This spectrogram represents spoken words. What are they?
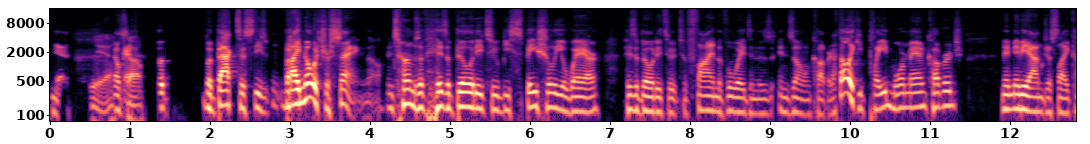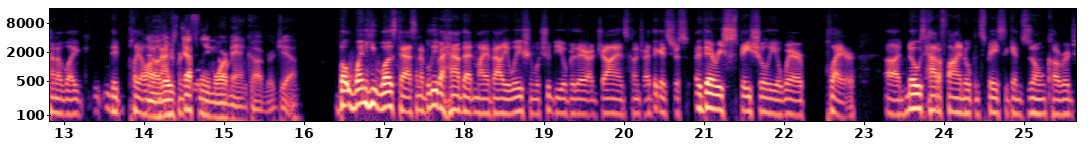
Yeah. Yeah. Okay. So. But but back to Steve. But I know what you're saying though, in terms of his ability to be spatially aware, his ability to to find the voids in the in zone coverage. I felt like he played more man coverage maybe I'm just like kind of like they play a lot. No, of there's definitely more man coverage. Yeah. But when he was tasked, and I believe I have that in my evaluation, which should be over there at Giants country, I think it's just a very spatially aware player. Uh, knows how to find open space against zone coverage.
